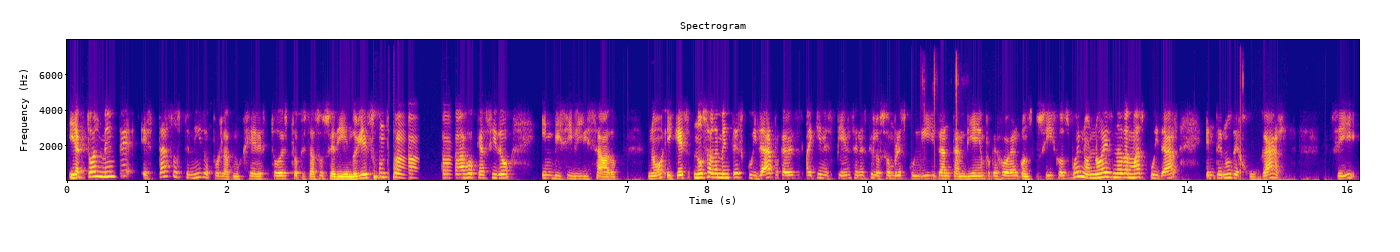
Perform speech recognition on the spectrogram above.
Y actualmente está sostenido por las mujeres todo esto que está sucediendo. Y es un trabajo que ha sido invisibilizado. ¿no? Y que es, no solamente es cuidar, porque a veces hay quienes piensan es que los hombres cuidan también porque juegan con sus hijos. Bueno, no es nada más cuidar en términos de jugar, ¿sí?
